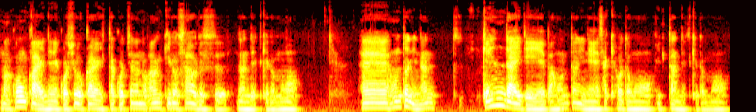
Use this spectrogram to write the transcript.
まあ今回ね、ご紹介したこちらのアンキロサウルスなんですけども、えー、本当になん、現代で言えば本当にね、先ほども言ったんですけども、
